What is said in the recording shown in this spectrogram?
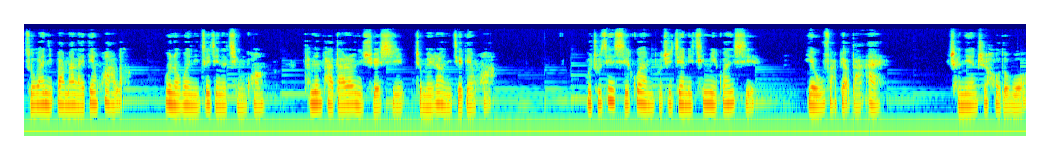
昨晚你爸妈来电话了，问了问你最近的情况，他们怕打扰你学习，就没让你接电话。”我逐渐习惯不去建立亲密关系，也无法表达爱。成年之后的我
